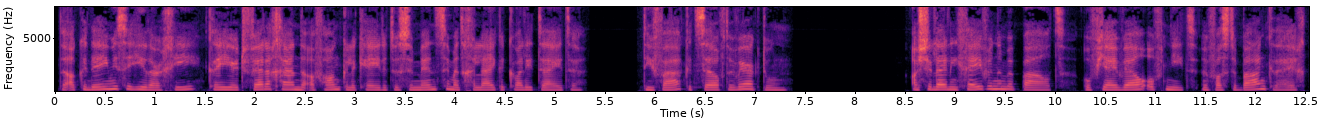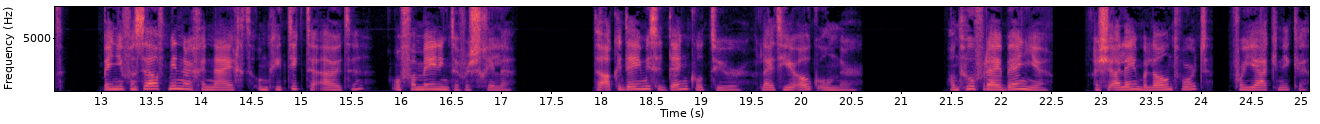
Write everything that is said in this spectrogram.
De academische hiërarchie creëert verregaande afhankelijkheden tussen mensen met gelijke kwaliteiten, die vaak hetzelfde werk doen. Als je leidinggevende bepaalt of jij wel of niet een vaste baan krijgt, ben je vanzelf minder geneigd om kritiek te uiten of van mening te verschillen. De academische denkcultuur leidt hier ook onder. Want hoe vrij ben je als je alleen beloond wordt voor ja-knikken?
